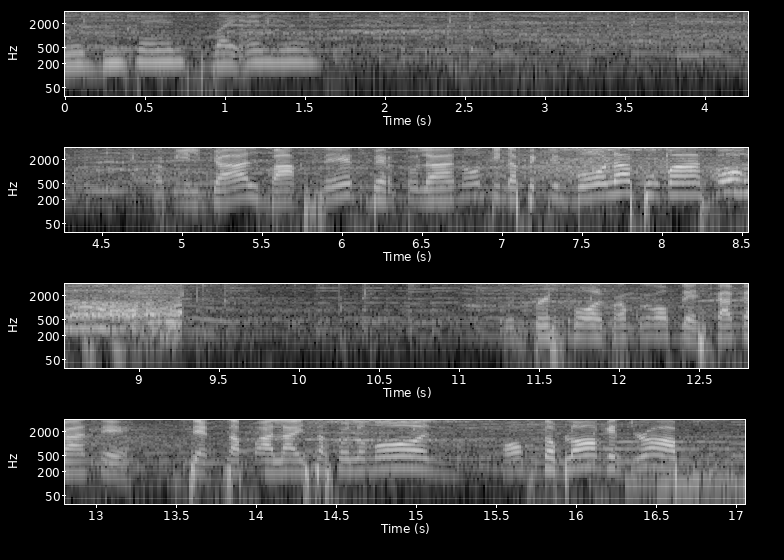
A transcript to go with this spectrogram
Good defense by. Camille Cal, back set. Bertolano, tinapik yung bola, pumasok. Good first ball from Robles. Cagante sets up Eliza Solomon. Off the block, it drops.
